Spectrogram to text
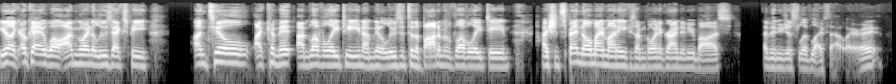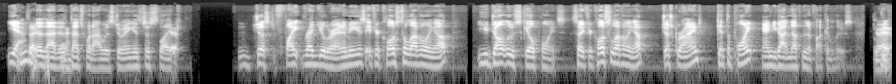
You're like, okay, well, I'm going to lose XP until I commit. I'm level 18. I'm going to lose it to the bottom of level 18. I should spend all my money because I'm going to grind a new boss, and then you just live life that way, right? Yeah, Exactly. that is that's what I was doing. Is just like just fight regular enemies. If you're close to leveling up, you don't lose skill points. So if you're close to leveling up, just grind, get the point, and you got nothing to fucking lose. Right.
